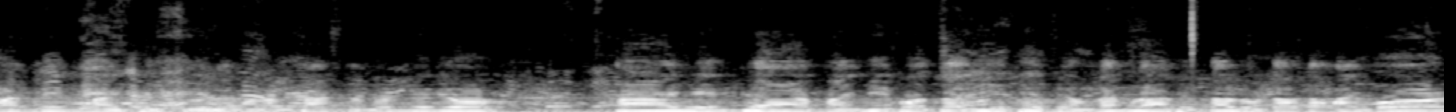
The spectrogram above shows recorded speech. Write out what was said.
วันดินใหม่เขตสี่เลยมาลำดังกับรถเงินโยอาเห็นแค่หมายนี้บอกใต้ยีเทียบอย่างนั่งลาเป็นเต้าหลวงเต้าตังหมายมด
